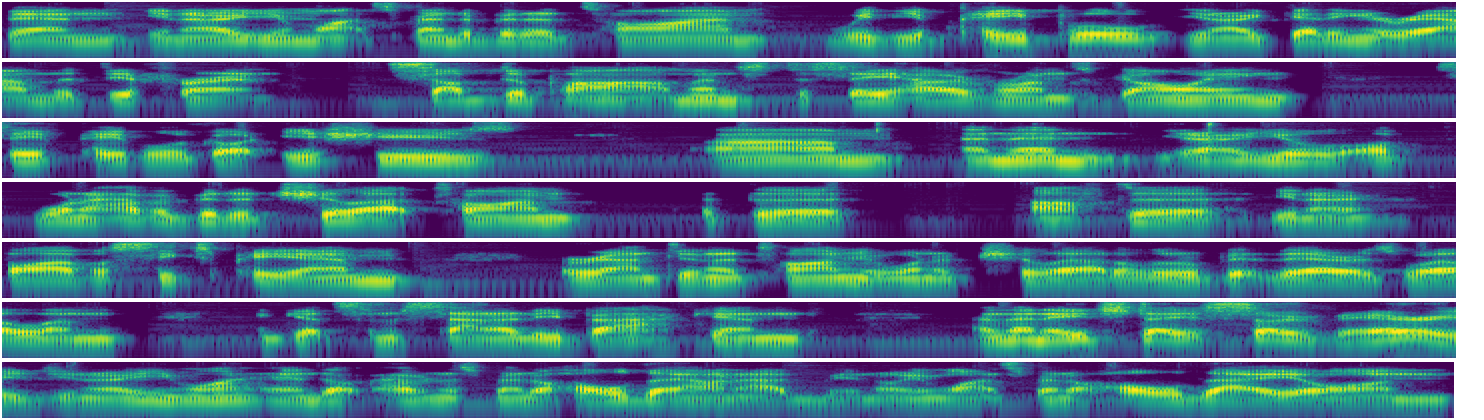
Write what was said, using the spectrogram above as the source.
Then you know you might spend a bit of time with your people you know getting around the different sub departments to see how everyone's going see if people have got issues um, and then you know you'll want to have a bit of chill out time at the after you know five or six p.m. around dinner time. You want to chill out a little bit there as well and and get some sanity back. And and then each day is so varied. You know, you might end up having to spend a whole day on admin, or you might spend a whole day on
